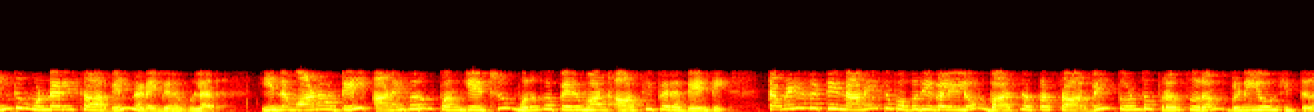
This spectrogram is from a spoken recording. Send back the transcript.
இந்து முன்னணி சார்பில் நடைபெற உள்ளது. இந்த மாநாட்டில் அனைவரும் பங்கேற்று முருகப்பெருமான் ஆசி பெற வேண்டி தமிழகத்தின் அனைத்து பகுதிகளிலும் பாஜக சார்பில் துண்டு பிரசுரம் விநியோகித்து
